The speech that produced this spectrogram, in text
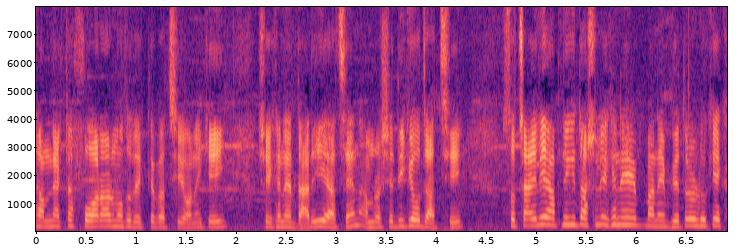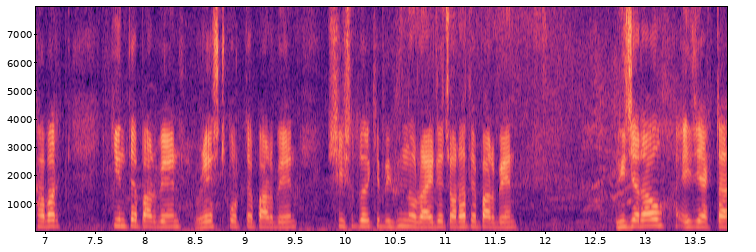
সামনে একটা ফোয়ারার মতো দেখতে পাচ্ছি অনেকেই সেখানে দাঁড়িয়ে আছেন। আমরা সেদিকেও যাচ্ছি। সো চাইলে আপনি কিন্তু আসলে এখানে মানে ভেতরে ঢুকে খাবার কিনতে পারবেন রেস্ট করতে পারবেন, শিশুদেরকে বিভিন্ন রাইডে চড়াতে পারবেন। নিজেরাও এই যে একটা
